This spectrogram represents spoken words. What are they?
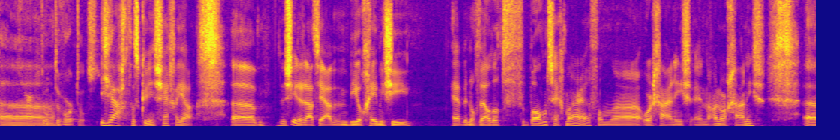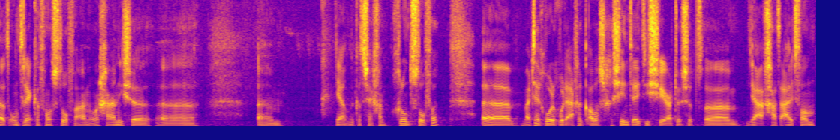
Uh, op de wortels. Ja, dat kun je zeggen, ja. Uh, dus inderdaad, ja, biochemici hebben nog wel dat verband, zeg maar, hè, van uh, organisch en anorganisch. Uh, het onttrekken van stoffen aan organische, um, ja, hoe moet ik dat zeggen, grondstoffen. maar tegenwoordig wordt eigenlijk alles gesynthetiseerd. Dus het ehm, ja, gaat uit van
